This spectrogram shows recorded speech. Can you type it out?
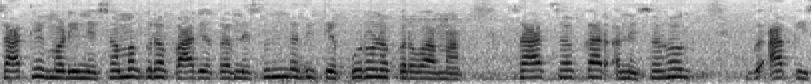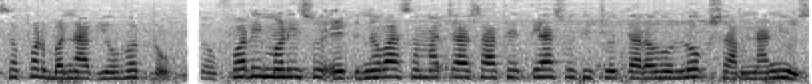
સાથે મળીને સમગ્ર કાર્યક્રમને સુંદર રીતે પૂર્ણ કરવામાં સાથ, સહકાર અને સહયોગ આપી સફળ બનાવ્યો હતો. તો ફરી મળીશું એક નવા સમાચાર સાથે. ત્યાં સુધી જોતા રહો લોકસામના ન્યૂઝ.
